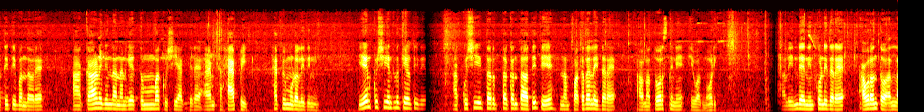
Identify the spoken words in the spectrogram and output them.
ಅತಿಥಿ ಬಂದವರೆ, ಆ ಕಾರಣದಿಂದ ನನಗೆ ತುಂಬ ಖುಷಿ ಆಗ್ತಿದೆ. ಐ ಆಮ್ ಹ್ಯಾಪಿ ಹ್ಯಾಪಿ ಮೂಡಲ್ಲಿದ್ದೀನಿ ಏನು ಖುಷಿ ಅಂತಲೂ ಕೇಳ್ತಿದ್ದೆ ಆ ಖುಷಿ ತರತಕ್ಕಂಥ ಅತಿಥಿ ನಮ್ಮ ಪಕ್ಕದಲ್ಲೇ ಇದ್ದಾರೆ. ಅವನ್ನ ತೋರಿಸ್ತೀನಿ ಇವಾಗ ನೋಡಿ. ಅಲ್ಲಿ ಹಿಂದೆ ನಿಂತ್ಕೊಂಡಿದ್ದಾರೆ. ಅವರಂತೂ ಅಲ್ಲ.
